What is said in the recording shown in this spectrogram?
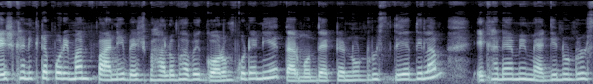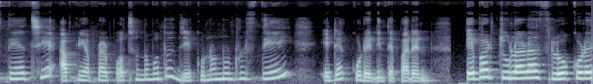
বেশ খানিকটা পরিমাণ পানি বেশ ভালোভাবে গরম করে নিয়ে তার মধ্যে একটা নুডলস দিয়ে দিলাম। এখানে আমি ম্যাগি নুডলস নিয়েছি আপনি আপনার পছন্দ মতো যে কোনো নুডলস দিয়েই এটা করে নিতে পারেন। এবার চুলারা স্লো করে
